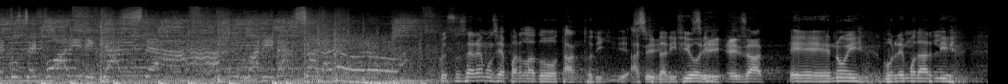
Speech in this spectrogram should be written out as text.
E tu sei fuori di testa, ma diversa da loro. Questo Sanremo si è parlato tanto di chi, a Sì, chi dare i fiori. sì, esatto. E noi vorremmo darli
